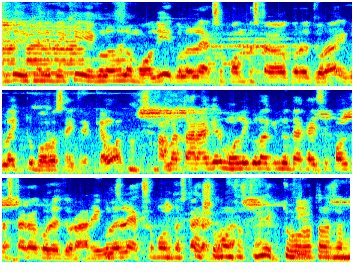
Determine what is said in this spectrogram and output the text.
যদি এখানে দেখি এগুলো হলো মলি এগুলো হলো একশো পঞ্চাশ টাকা করে জোড়া এগুলো একটু বড় সাইজের কেমন? আমরা তার আগের মলিগুলো কিন্তু দেখাইছি পঞ্চাশ টাকা করে জোড়া আর এগুলো হলো একশো পঞ্চাশ টাকা একশো পঞ্চাশ টাকা একটু বড় তার জন্য।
